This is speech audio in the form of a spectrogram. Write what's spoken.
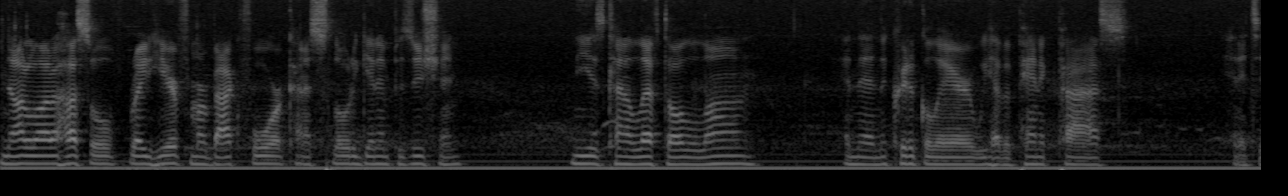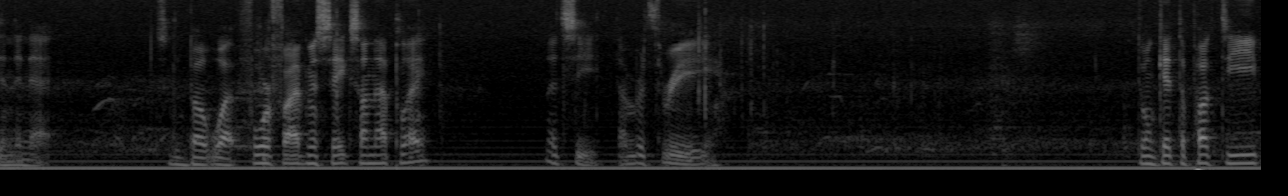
Not a lot of hustle right here from our back four. Kind of slow to get in position. Nia's kind of left all alone. And then the critical error, we have a panic pass, and it's in the net. So about what, four or five mistakes on that play? Let's see. Number three. Don't get the puck deep.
